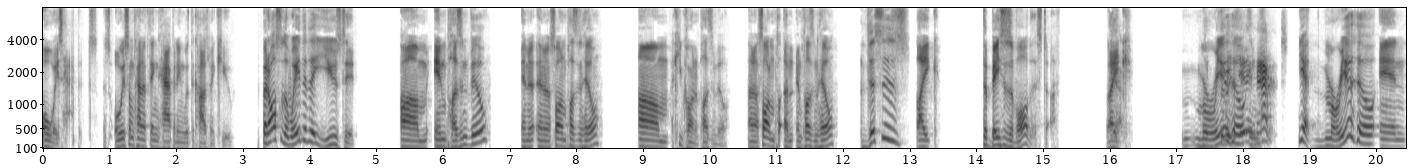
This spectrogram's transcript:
always happens. There's always some kind of thing happening with the Cosmic Cube, but also the way that they used it um, in Pleasantville and and Assault on Pleasant Hill. Um, I keep calling it Pleasantville. An Assault in, in Pleasant Hill. This is like the basis of all this stuff. Like Maria the Hill and matters. yeah, Maria Hill and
